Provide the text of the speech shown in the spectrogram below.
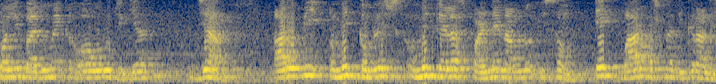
હોલની બાજુમાં એક અવાવરું જગ્યા હતી, જ્યાં આરોપી અમિત કમલેશ, અમિત કૈલાસ પાંડે નામનો ઈસમ એક બાર વર્ષના દીકરાને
